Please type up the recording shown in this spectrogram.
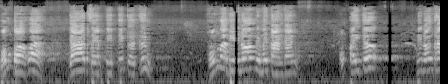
ผมบอกว่ายาเสพติดที่เกิดขึ้น ผมว่าพี่น้องเนี่ยไม่ต่างกัน ผมไปเจอพี่น้องท่า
